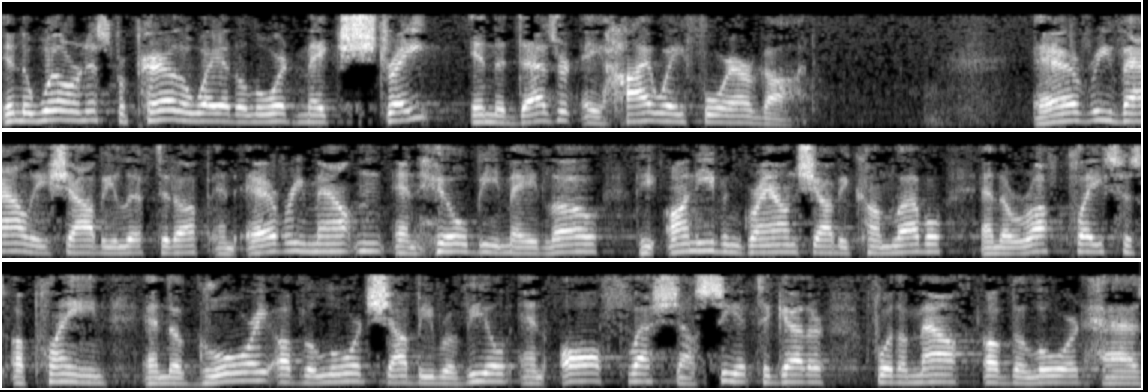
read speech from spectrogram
In the wilderness, prepare the way of the Lord, make straight in the desert a highway for our God. Every valley shall be lifted up, and every mountain and hill be made low. The uneven ground shall become level, and the rough places a plain. And the glory of the Lord shall be revealed, and all flesh shall see it together, for the mouth of the Lord has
